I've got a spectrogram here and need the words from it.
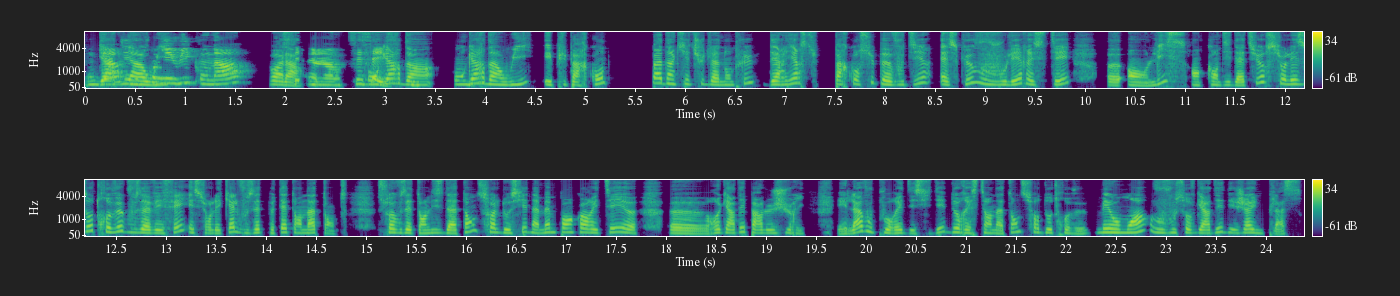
On garde un premier oui, qu'on a. Voilà. C'est on garde un on garde un oui et puis par contre pas d'inquiétude là non plus. Derrière, Parcoursup peut vous dire est-ce que vous voulez rester en lice, en candidature sur les autres vœux que vous avez faits et sur lesquels vous êtes peut-être en attente? Soit vous êtes en liste d'attente, soit le dossier n'a même pas encore été regardé par le jury. Et là, vous pourrez décider de rester en attente sur d'autres vœux. Mais au moins, vous vous sauvegardez déjà une place.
